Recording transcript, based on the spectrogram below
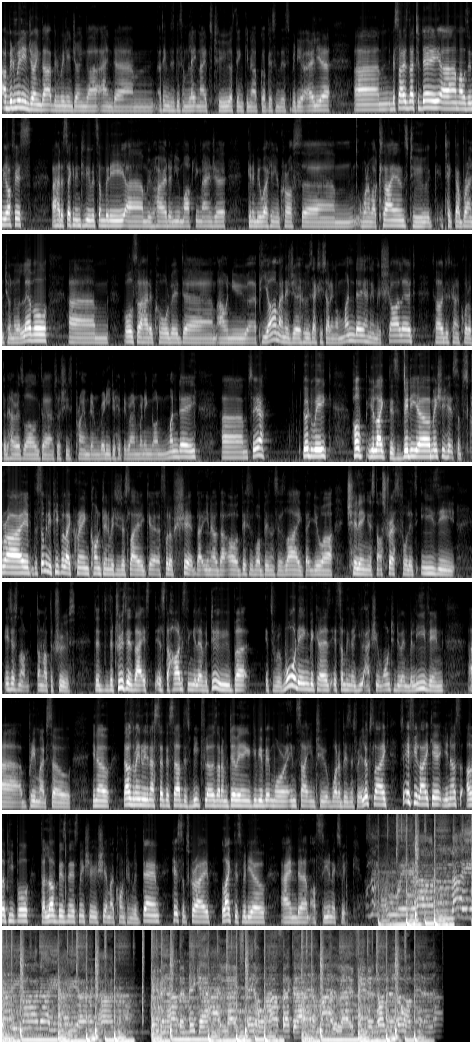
I've been really enjoying that. I've been really enjoying that, and um, I think there's been some late nights too. I think you know I've got this in this video earlier. Um, besides that, today um, I was in the office. I had a second interview with somebody. Um, we've hired a new marketing manager, going to be working across um, one of our clients to take that brand to another level. Um, also, I had a call with our new uh, PR manager who's actually starting on Monday. Her name is Charlotte. So I just kind of caught up with her as well. Um, so she's primed and ready to hit the ground running on Monday. Um, so yeah, good week. Hope you like this video. Make sure you hit subscribe. There's so many people like creating content which is just like uh, full of shit that you know that oh this is what business is like. That you are chilling. It's not stressful. It's easy. It's just not not the truth. The the truth is that it's it's the hardest thing you'll ever do, but it's rewarding because it's something that you actually want to do and believe in uh, pretty much. So, you know, that was the main reason I set this up, this week flows that I'm doing, give you a bit more insight into what a business really looks like. So if you like it, you know other people that love business, make sure you share my content with them, hit subscribe, like this video, and um, I'll see you next week.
